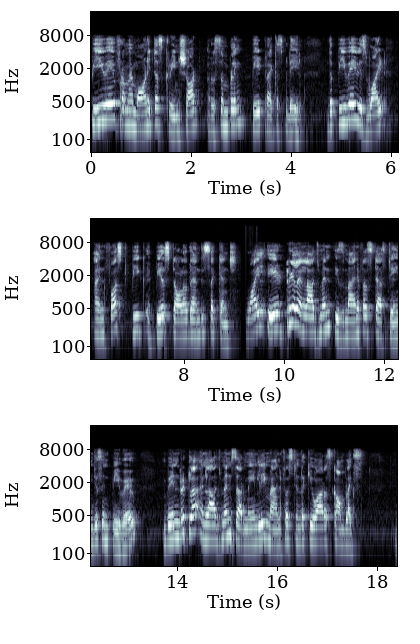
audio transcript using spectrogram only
P wave from a monitor screenshot resembling P tricuspidale. The P wave is wide and first peak appears taller than the second. While atrial enlargement is manifest as changes in P wave, ventricular enlargements are mainly manifest in the QRS complex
